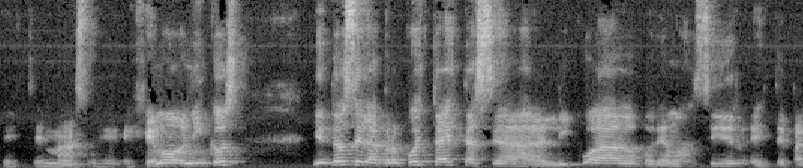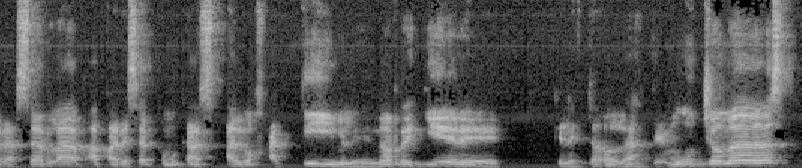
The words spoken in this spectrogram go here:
este, más eh, hegemónicos. Y entonces la propuesta esta se ha licuado, podríamos decir, este, para hacerla aparecer como algo factible, no requiere que el Estado gaste mucho más,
